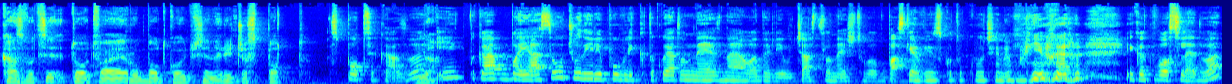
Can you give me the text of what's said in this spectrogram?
казват се, то, това е робот, който се нарича Спот. Спот се казва да. и така бая са очудили публиката, която не е знаела дали участва нещо в баскервинското куче, например, и какво следва.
